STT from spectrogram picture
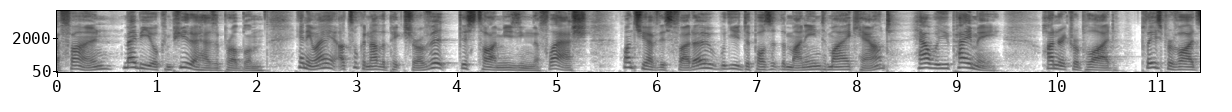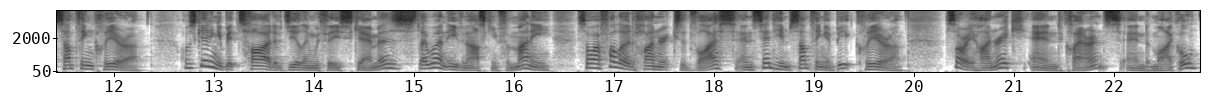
my phone. Maybe your computer has a problem. Anyway, I took another picture of it, this time using the flash. Once you have this photo, will you deposit the money into my account? How will you pay me? Heinrich replied, Please provide something clearer. I was getting a bit tired of dealing with these scammers, they weren't even asking for money, so I followed Heinrich's advice and sent him something a bit clearer. Sorry Heinrich, and Clarence, and Michael,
